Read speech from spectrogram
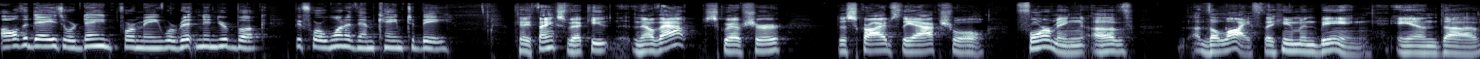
All the days ordained for me were written in your book before one of them came to be. Okay, thanks, Vicki. Now, that scripture describes the actual forming of the life, the human being, and uh,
